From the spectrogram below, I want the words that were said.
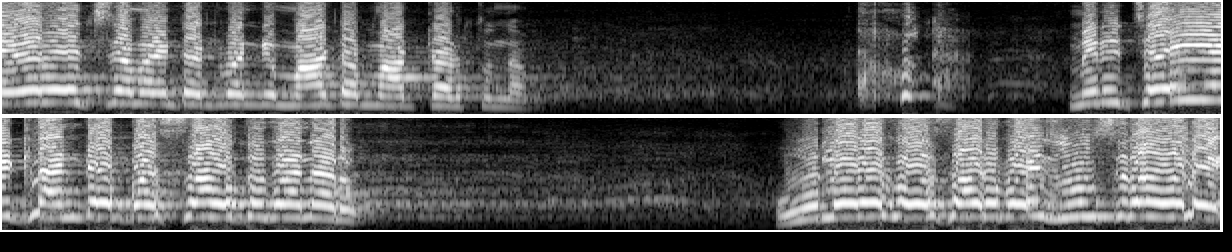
నెరవేర్చినామనేటటువంటి మాట మాట్లాడుతున్నాం. మీరు చెయ్యి ఇట్లా అంటే బస్సు అవుతుంది అన్నారు. ఊర్లలోకి ఒకసారి పోయి చూసి రావాలి.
